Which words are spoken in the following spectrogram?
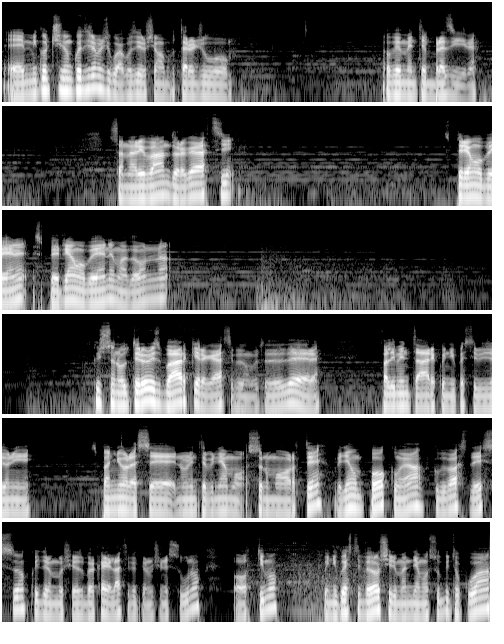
Eh, mi concentriamoci qua, così riusciamo a buttare giù ovviamente il Brasile. Stanno arrivando, ragazzi. Speriamo bene, speriamo bene, madonna. Qui ci sono ulteriori sbarchi, ragazzi, come potete vedere. Fallimentari, quindi queste divisioni spagnole, se non interveniamo, sono morte. Vediamo un po' come va, come va adesso. Qui dovremmo riuscire a sbarcare i lati perché non c'è nessuno. Ottimo. Quindi questi veloci li mandiamo subito qua.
